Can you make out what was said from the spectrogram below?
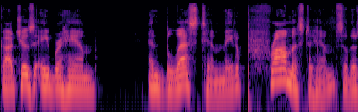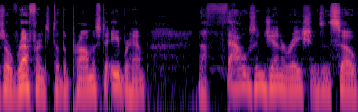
God chose Abraham and blessed him, made a promise to him. So there's a reference to the promise to Abraham, a thousand generations. And so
